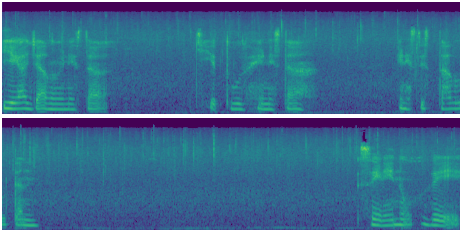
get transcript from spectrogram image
Y he hallado en esta quietud, en esta en este estado tan sereno de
